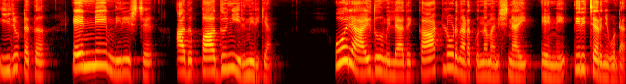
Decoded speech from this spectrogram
ഇരുട്ടത്ത് എന്നെയും നിരീക്ഷിച്ച് അത് പതുങ്ങിയിരുന്നിരിക്കാം. ഒരായുധവുമില്ലാതെ കാട്ടിലൂടെ നടക്കുന്ന മനുഷ്യനായി എന്നെ തിരിച്ചറിഞ്ഞുകൊണ്ട്.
